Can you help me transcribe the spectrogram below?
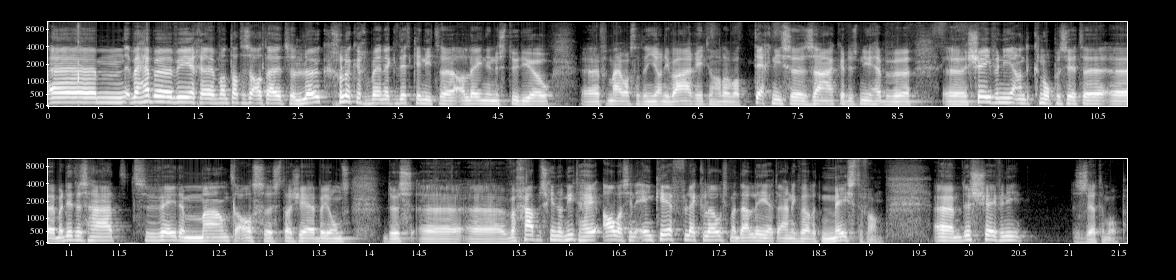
Um, we hebben weer, want dat is altijd leuk. Gelukkig ben ik dit keer niet alleen in de studio. voor mij was dat in januari. Toen hadden wat technische zaken. Dus nu hebben we uh, aan de knoppen zitten. Uh, maar dit is haar tweede maand als uh, stagiair bij ons. Dus we gaan misschien nog niet alles in één keer vlekkeloos, maar daar leer je uiteindelijk wel het meeste van. Um, dus Cheveny, zet hem op.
